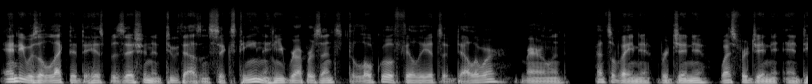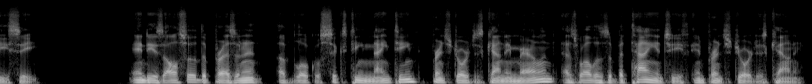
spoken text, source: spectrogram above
Andy was elected to his position in 2016, and he represents the local affiliates of Delaware, Maryland, Pennsylvania, Virginia, West Virginia, and D.C. Andy is also the president of Local 1619, Prince George's County, Maryland, as well as a battalion chief in Prince George's County.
